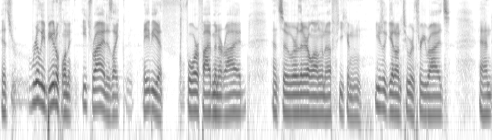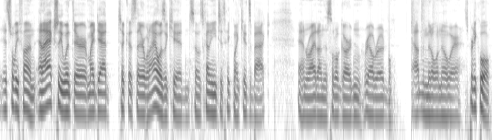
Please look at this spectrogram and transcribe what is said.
It's really beautiful, and each ride is like maybe a four or five minute ride, and so we're there long enough. You can usually get on two or three rides, and it's really fun. And I actually went there. My dad took us there when I was a kid, so it's kind of neat to take my kids back and ride on this little garden railroad out in the middle of nowhere. It's pretty cool.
